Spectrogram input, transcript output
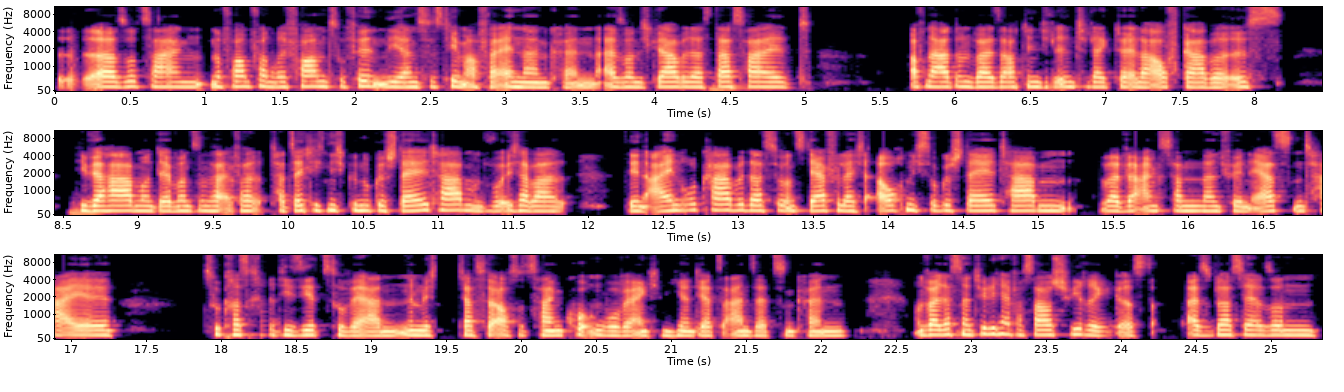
äh, sozusagen eine Form von Reformen zu finden, die ein System auch verändern können. Also und ich glaube, dass das halt auf eine Art und Weise auch die intellektuelle Aufgabe ist, die wir haben und der wir uns einfach tatsächlich nicht genug gestellt haben und wo ich aber den Eindruck habe, dass wir uns der vielleicht auch nicht so gestellt haben, weil wir Angst haben dann für den ersten Teil zu krass kritisiert zu werden, nämlich dass wir auch sozusagen gucken, wo wir eigentlich im Hier und Jetzt ansetzen können. Und weil das natürlich einfach sau schwierig ist. Also du hast ja so ein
